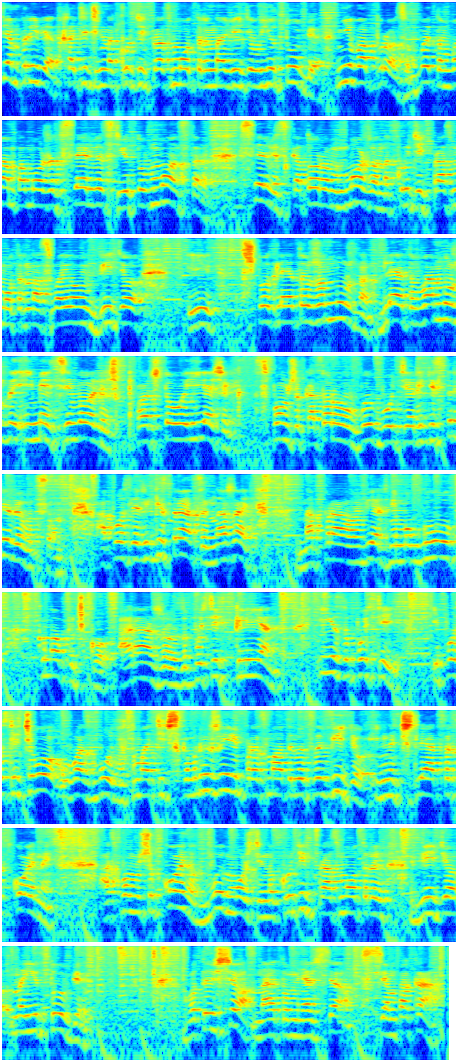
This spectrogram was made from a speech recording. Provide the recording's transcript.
Всем привет! Хотите накрутить просмотры на видео в YouTube? Не вопрос, в этом вам поможет сервис YouTube Monster. Сервис, которым можно накрутить просмотр на своем видео. И что для этого же нужно? Для этого вам нужно иметь всего лишь почтовый ящик, с помощью которого вы будете регистрироваться. А после регистрации нажать на правом верхнем углу кнопочку оранжевую «Запустить клиент» и запустить. И после чего у вас будет в автоматическом режиме просматриваться видео и начисляться коины. А с помощью коинов вы можете накрутить просмотры видео на YouTube. Вот и все. На этом у меня все. Всем пока.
